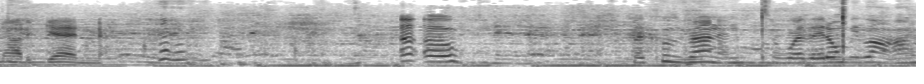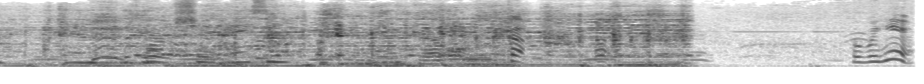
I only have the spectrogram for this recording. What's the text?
Not again. Uh-oh. Look who's running to where they don't belong. Oh shit, Mason. Come over here.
